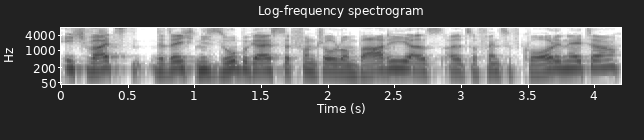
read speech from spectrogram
Ich war jetzt tatsächlich nicht so begeistert von Joe Lombardi als, als Offensive Coordinator.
